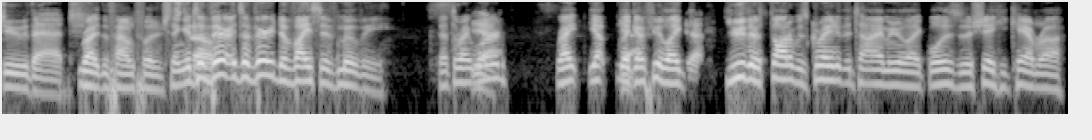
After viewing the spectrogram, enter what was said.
do that. Right, the found footage thing. It's a very it's a very divisive movie. That's the right Yeah. word? Right? Yep. Like I feel like Yeah. you either thought it was great at the time and you're like, well, this is a shaky camera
